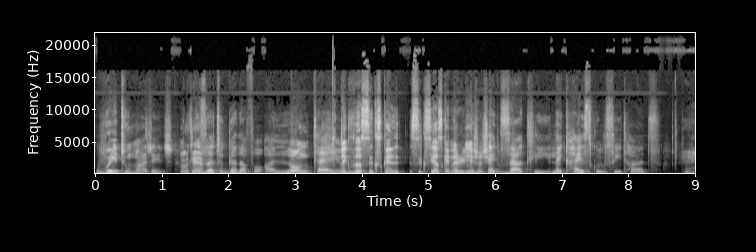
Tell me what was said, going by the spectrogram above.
way to marriage. Okay. Because they're together for a long time. Like the six kind, six years kind of relationship. exactly. Like high school sweethearts. Okay.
